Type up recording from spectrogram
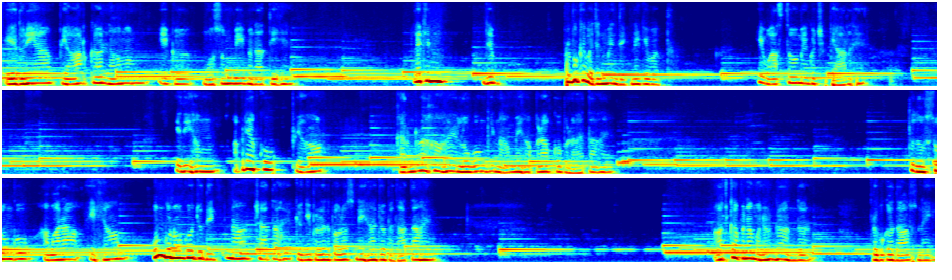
ये दुनिया प्यार का नाम एक मौसम भी बनाती है। लेकिन जब प्रभु के वचन में देखने के वक्त ये वास्तव में कुछ प्यार है, यदि हम अपने आप को प्यार कर रहा है, लोगों के नाम में अपने आप को बुलाता है तो दूसरों को हमारा इहाम उन गुणों को जो देखना चाहता है, क्योंकि प्रवृत्त पौलुस ने यहाँ जो बताता है। आज का अपना मनन का अंदर प्रभु का दास ने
